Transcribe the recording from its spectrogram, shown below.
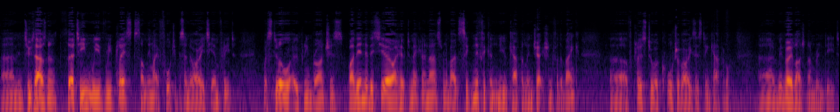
Um, in 2013, we've replaced something like 40% of our ATM fleet. We're still opening branches. By the end of this year, I hope to make an announcement about significant new capital injection for the bank uh, of close to a quarter of our existing capital. Uh, it'll be a very large number indeed.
